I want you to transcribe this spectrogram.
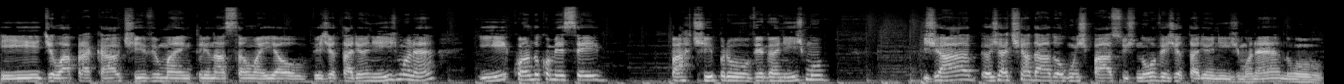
E de lá para cá eu tive uma inclinação aí ao vegetarianismo, né? E quando comecei a partir para o veganismo, já eu já tinha dado alguns passos no vegetarianismo, né? No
